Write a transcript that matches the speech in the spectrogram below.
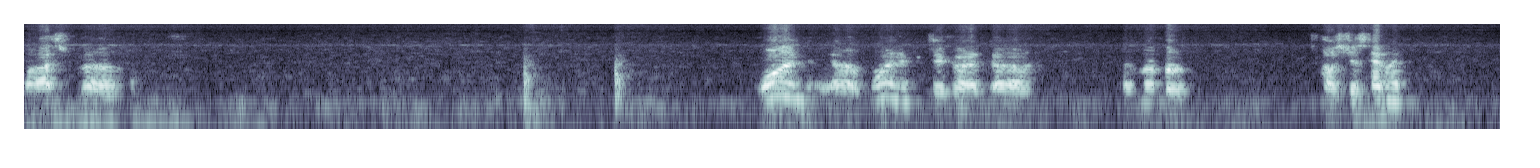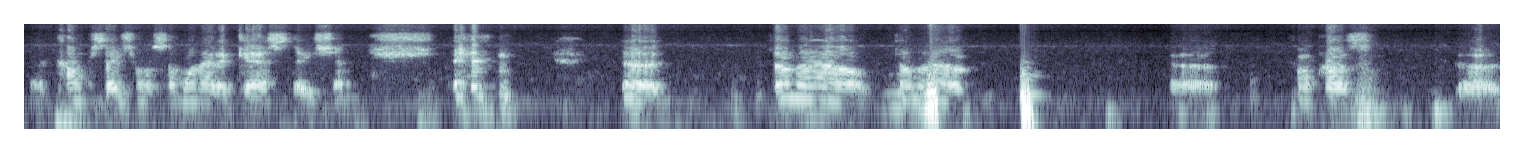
well, uh, one uh, one in particular. Uh, I remember I was just having a conversation with someone at a gas station, and uh, don't know how don't know how uh, come across uh,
